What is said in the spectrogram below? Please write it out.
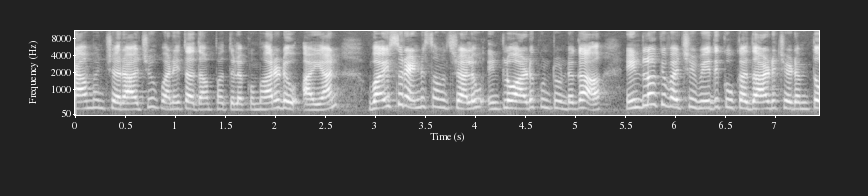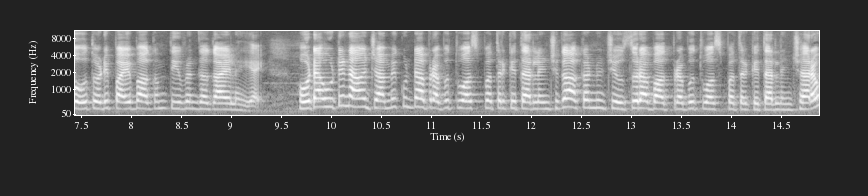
రామంచ రాజు వనిత దంపతుల కుమారుడు అయాన్ వయసు రెండు సంవత్సరాలు ఇంట్లో ఆడుకుంటుండగా ఇంట్లోకి వచ్చి వేది కుక్క దాడి చేయడంతో తొడి పైభాగం తీవ్రంగా గాయాలయ్యాయి. హుటాహుటిన జమ్మికుంట ప్రభుత్వ ఆసుపత్రికి తరలించగా అక్కడి నుంచి హుజూరాబాద్ ప్రభుత్వ ఆసుపత్రికి తరలించారు.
